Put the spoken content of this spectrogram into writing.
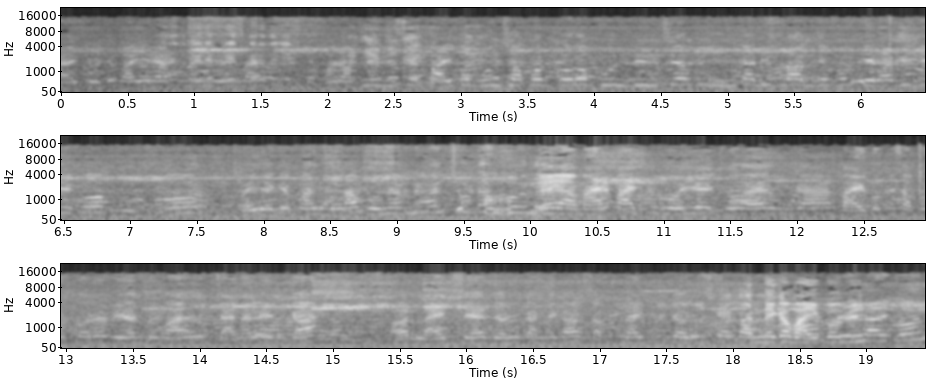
छोटे भाई और अपने विशेष भाई को फुल सपोर्ट करो फुल दिल से इनका भी ब्लॉग देखो मेरा भी देखो। और भैया के पास बड़ा फ़ोन है अपने पास छोटा फ़ोन है। हमारे पास भी वही है जो है उनका भाई को भी सपोर्ट करो वीरन धुमाल चैनल है इनका। और लाइक शेयर ज़रूर करने का सब्सक्राइब भी ज़रूर से करने का भाई को भी। Bell icon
